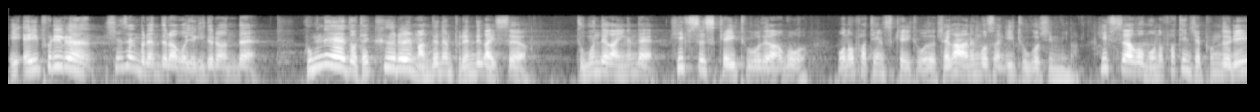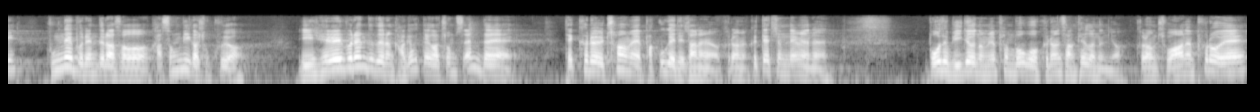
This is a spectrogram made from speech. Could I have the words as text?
이 April은 신생 브랜드라고 얘기 들었는데 국내에도 데크를 만드는 브랜드가 있어요. 두 군데가 있는데 힙스 스케이트보드하고 모노파틴 스케이트보드. 제가 아는 곳은 이 두 곳입니다. 힙스하고 모노파틴 제품들이 국내 브랜드라서 가성비가 좋고요. 이 해외 브랜드들은 가격대가 좀 센데 데크를 처음에 바꾸게 되잖아요. 그러면 그때쯤 되면은 보드 비디오도 몇편 보고 그런 상태거든요. 그럼 좋아하는 프로의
